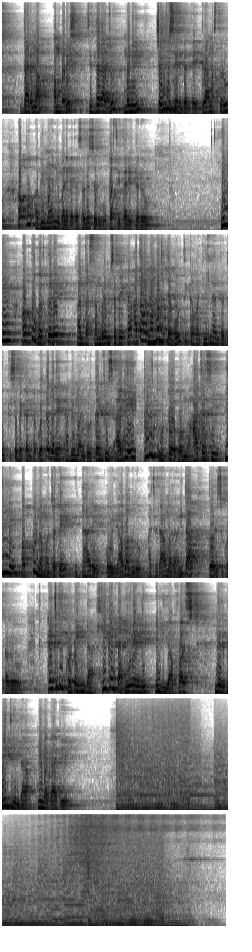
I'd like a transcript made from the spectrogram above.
ಧರ್ಮ ಅಂಬರೀಶ್ ಸಿದ್ದರಾಜು, ಮಣಿ, ಚಂದು ಸೇರಿದಂತೆ ಗ್ರಾಮಸ್ಥರು ಅಪ್ಪು ಅಭಿಮಾನಿ ಬಳಗದ ಸದಸ್ಯರು ಉಪಸ್ಥಿತರಿದ್ದರು. ಇನ್ನು ಅಪ್ಪು ಬರ್ತಡೆ ಅಂತ ಸಂಭ್ರಮಿಸಬೇಕಾ ಅಥವಾ ನಮ್ಮ ಜೊತೆ ಭೌತಿಕವಾಗಿ ಇಲ್ಲ ಅಂತ ದುಃಖಿಸಬೇಕಂತ ಗೊತ್ತಾಗದೆ ಅಭಿಮಾನಿಗಳು ಕನ್ಫ್ಯೂಸ್ ಆಗಿ ಪುನೀತ್ ಹುಟ್ಟುಹಬ್ಬವನ್ನು ಆಚರಿಸಿ ಇನ್ನು ಅಪ್ಪು ನಮ್ಮ ಜೊತೆ ಇದ್ದಾರೆ. ಅವರು ಯಾವಾಗಲೂ ಅಜರಾಮರ ಅಂತ ತೋರಿಸಿಕೊಟ್ಟರು. ಎಚ್ ಡಿ ಕೋಟೆಯಿಂದ ಶ್ರೀಕಂಠ ಹೀರಳ್ಳಿ ಇಂಡಿಯಾ ಫಸ್ಟ್ ನಿರ್ಭೀತಿಯಿಂದ ನಿಮಗಾಗಿ.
